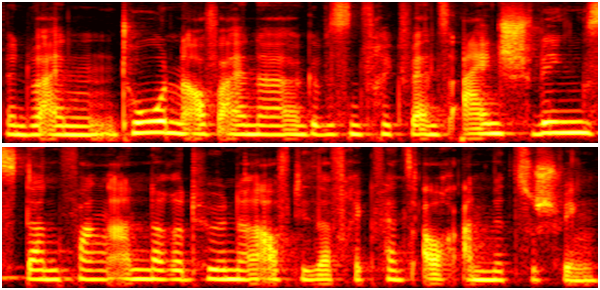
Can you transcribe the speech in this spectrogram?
wenn du einen Ton auf einer gewissen Frequenz einschwingst, dann fangen andere Töne auf dieser Frequenz auch an mitzuschwingen.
